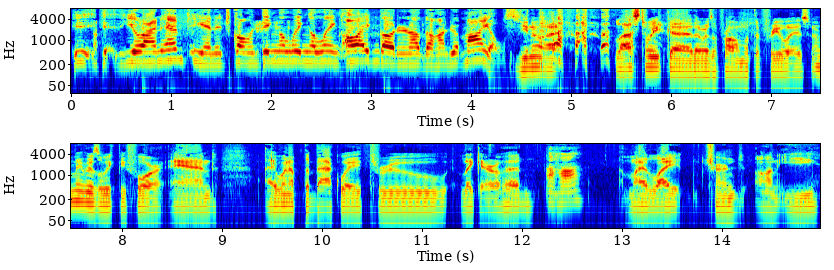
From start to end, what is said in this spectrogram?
it, you're on empty and it's going ding a ling a ling. Oh, I can go to another hundred miles. You know, I, last week uh, there was a problem with the freeways, or maybe it was a week before, and I went up the back way through Lake Arrowhead. Uh huh. My light turned on E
